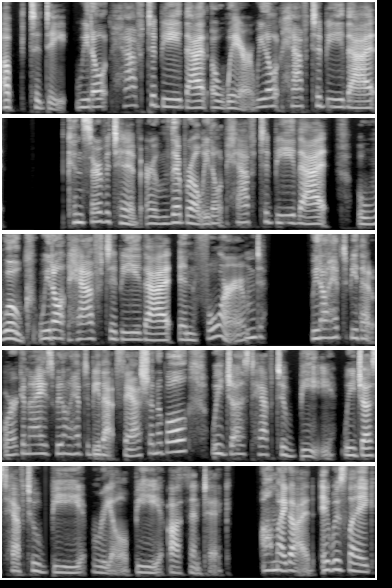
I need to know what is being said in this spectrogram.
up to date. We don't have to be that aware. We don't have to be that conservative or liberal. We don't have to be that woke. We don't have to be that informed. We don't have to be that organized. We don't have to be that fashionable. We just have to be. We just have to be real, be authentic. Oh my God. It was like,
